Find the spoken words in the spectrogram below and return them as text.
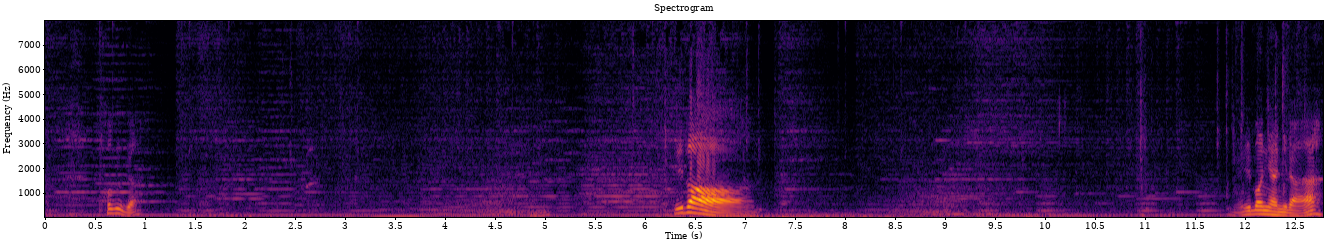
퍼그가 1번 1번이 아니라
